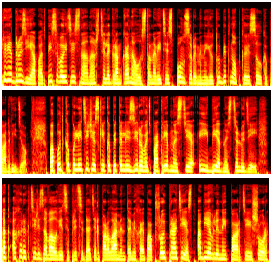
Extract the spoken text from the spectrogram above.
Привет, друзья! Подписывайтесь на наш телеграм-канал и становитесь спонсорами на ютубе, кнопка и ссылка под видео. Попытка политически капитализировать потребности и бедность людей. Так охарактеризовал вице-председатель парламента Михаил Попшой протест, объявленный партией ШОР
